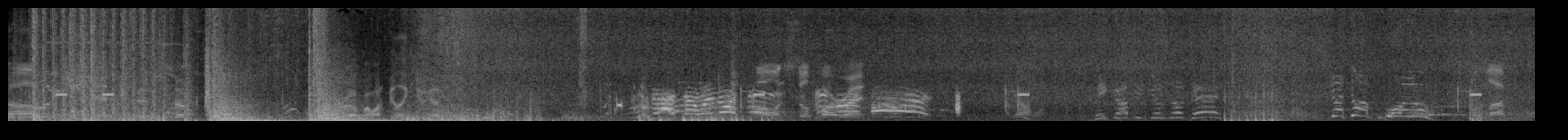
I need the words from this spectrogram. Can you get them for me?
Oh. Want to be like you guys. Guys, now we're not Oh, one's still far right. Forward! Pick up if you're not dead! Get up, boyo! Left.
